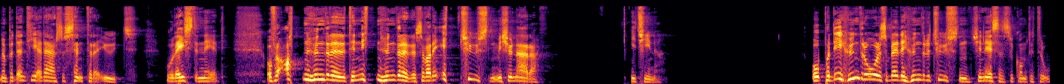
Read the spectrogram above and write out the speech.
Men på den tida der så sendte de ut. Hun reiste ned. Og fra 1800 til 1900 så var det 1000 misjonærer i Kina. Og på det 100 året så ble det 100 000 kinesere som kom til tro.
